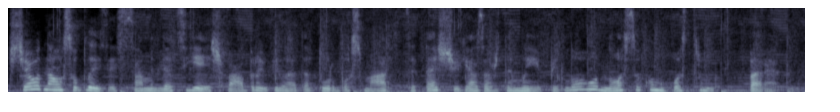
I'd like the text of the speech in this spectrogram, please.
Ще одна особливість саме для цієї швабри Vileda Turbo Smart це те, що я завжди мию підлогу носиком гострим вперед.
